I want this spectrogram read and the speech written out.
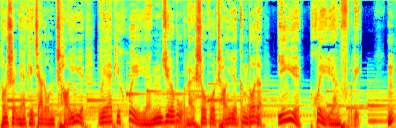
同时，你还可以加入我们潮音乐 VIP 会员俱乐部，来收获潮音乐更多的音乐会员福利。嗯，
